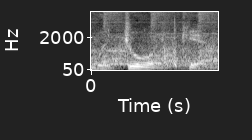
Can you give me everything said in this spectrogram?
With Jewel Kid.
